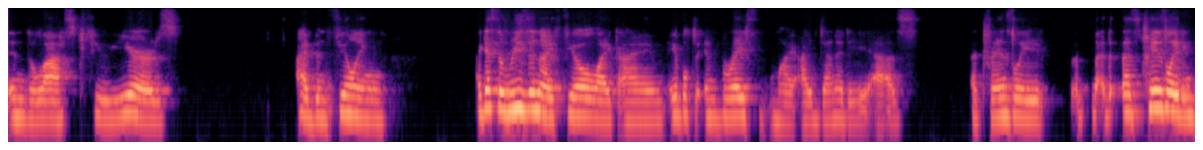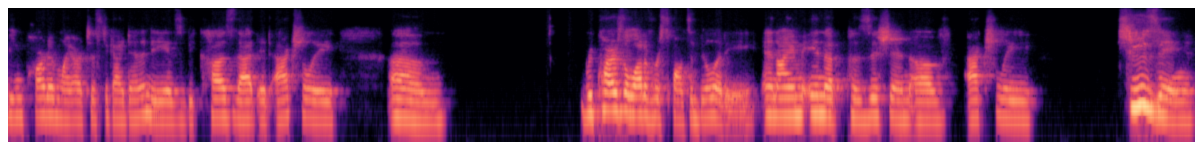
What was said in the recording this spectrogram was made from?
in, the last few years i've been feeling i guess the reason i feel like i'm able to embrace my identity as a translate as translating being part of my artistic identity is because that it actually um, requires a lot of responsibility. And i'm in a position of actually choosing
